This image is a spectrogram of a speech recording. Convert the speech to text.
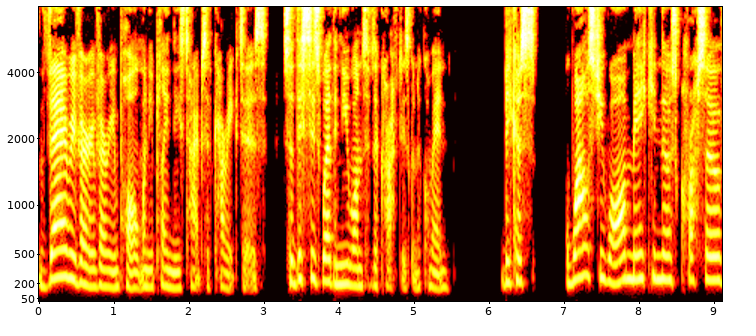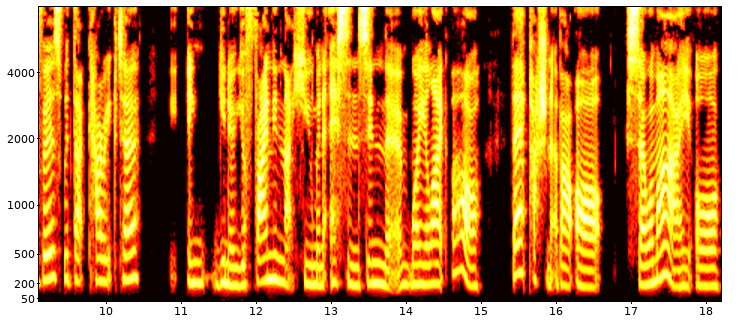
Very, very, very important when you're playing these types of characters. So this is where the nuance of the craft is going to come in. Because whilst you are making those crossovers with that character, in you know, you're finding that human essence in them where you're like, oh, they're passionate about art, so am I, or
